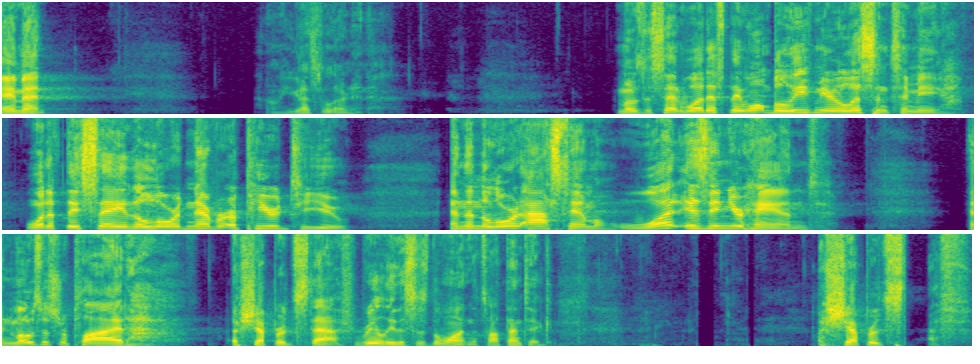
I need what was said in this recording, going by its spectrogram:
Amen. Oh, you guys are learning. Moses said, What if they won't believe me or listen to me? What if they say the Lord never appeared to you? And then the Lord asked him, What is in your hand? And Moses replied, A shepherd's staff. Really, this is the one that's authentic. A shepherd's staff.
